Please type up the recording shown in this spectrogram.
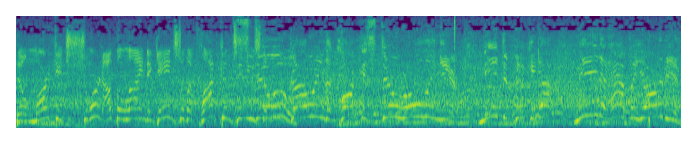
They'll mark it short of the line to gain, so the clock continues still to move. going. The clock is still rolling here. Need to pick it up. Need a half a yard here.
